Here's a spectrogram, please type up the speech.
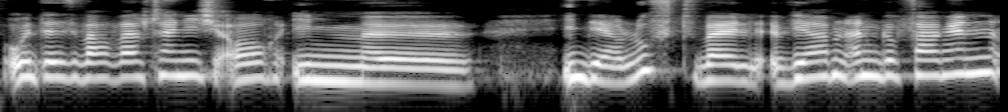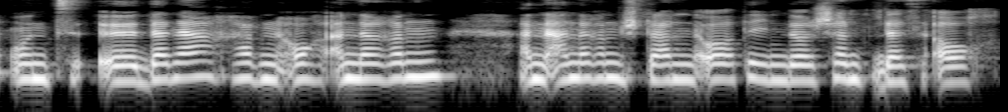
Und es war wahrscheinlich auch im, äh, in der Luft, weil wir haben angefangen und äh, danach haben auch anderen, an anderen Standorten in Deutschland das auch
